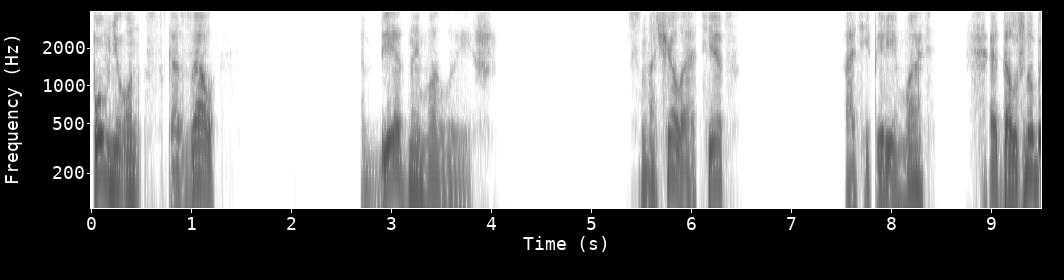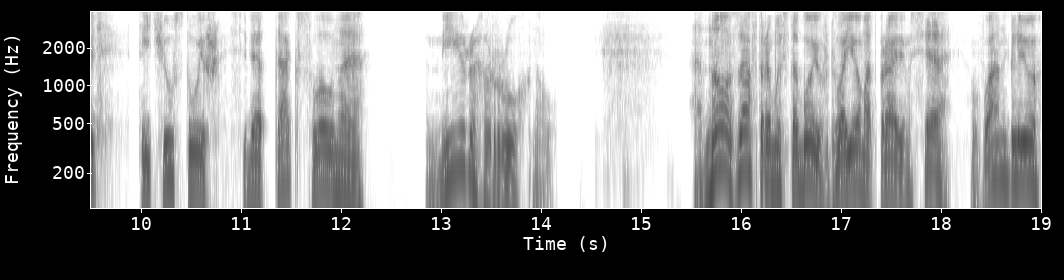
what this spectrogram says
Помню, он сказал, «Бедный малыш». Сначала отец, а теперь и мать. Должно быть, ты чувствуешь себя так, словно мир рухнул. Но завтра мы с тобой вдвоем отправимся в Англию.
